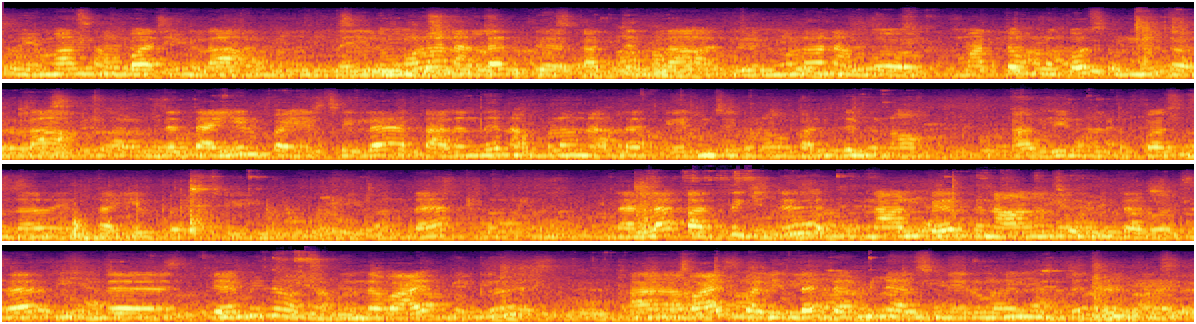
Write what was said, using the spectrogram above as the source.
சுயமாக சம்பாதிக்கலாம். இது மூலம் நல்லா கற்றுக்கலாம் கத்துக்கலாம். இது மூலம் நம்ம மற்றவங்களுக்கும் சொல்லி தரலாம். இந்த தையல் பயிற்சியில கலந்து நம்மளும் நல்லா தெரிஞ்சுக்கணும் கத்துக்கணும் அப்படின்றதுக்கோசம் தான் இந்த தையல் பயிற்சி வந்தேன். நல்லா கற்றுக்கிட்டு நாலு பேருக்கு நானும் சொல்லி தருவேன் சார். இந்த டெமினோஸ் இந்த வாய்ப்புக்கு வாய்ப்பு வாய்ப்பளித்த டெமினோஸ் நிறுவனத்துக்கு வந்து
